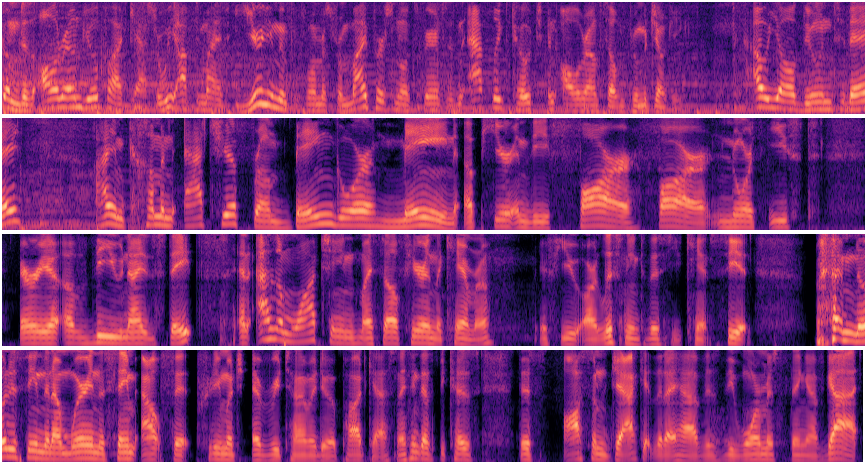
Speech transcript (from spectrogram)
Welcome to the All Around Joe podcast, where we optimize your human performance from my personal experience as an athlete, coach, and all around self improvement junkie. How y'all doing today? I am coming at you from Bangor, Maine, up here in the far, far northeast area of the United States. And as I'm watching myself here in the camera, if you are listening to this, you can't see it but I'm noticing that I'm wearing the same outfit pretty much every time I do a podcast. And I think that's because this awesome jacket that I have is the warmest thing I've got.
